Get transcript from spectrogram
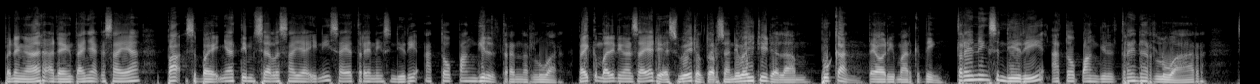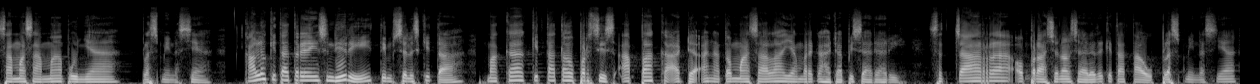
Pendengar, ada yang tanya ke saya, Pak, sebaiknya tim sales saya ini saya training sendiri atau panggil trainer luar? Baik, kembali dengan saya DSW Dr. Sandi Wahyudi dalam Bukan Teori Marketing. Training sendiri atau panggil trainer luar sama-sama punya plus minusnya. Kalau kita training sendiri, tim sales kita, maka kita tahu persis apa keadaan atau masalah yang mereka hadapi sehari-hari. Secara operasional sehari-hari kita tahu plus minusnya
